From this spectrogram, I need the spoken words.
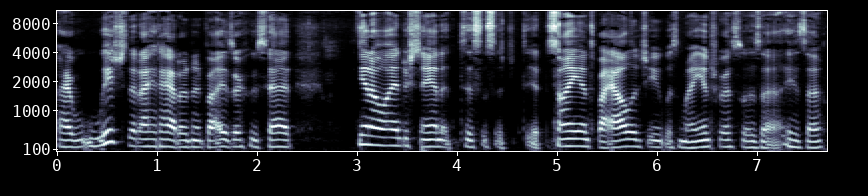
I wish that I had had an advisor who said, you know, I understand that this is a, science, biology was my interest, was a is a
